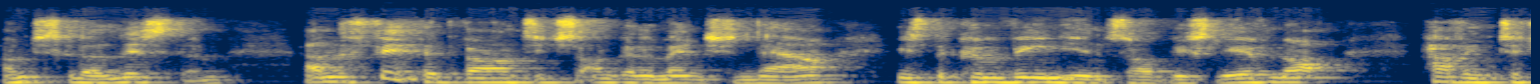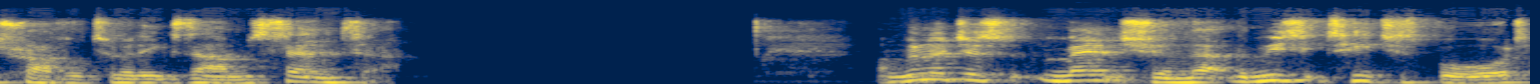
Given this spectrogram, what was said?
I'm just going to list them. And the fifth advantage I'm going to mention now is the convenience, obviously, of not having to travel to an exam centre. I'm going to just mention that the Music Teachers Board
